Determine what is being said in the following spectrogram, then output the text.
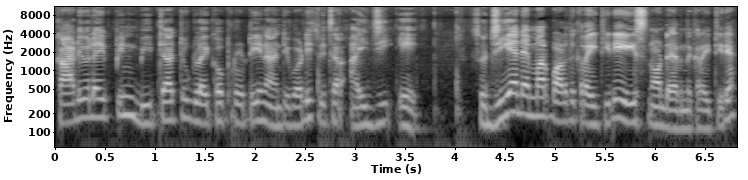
cardiolipin beta 2 glycoprotein antibodies which are IgA. So G and M are part of the criteria, A is not there in the criteria.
